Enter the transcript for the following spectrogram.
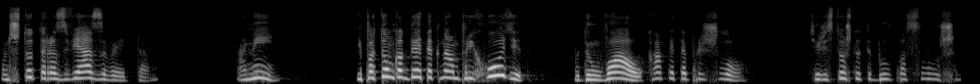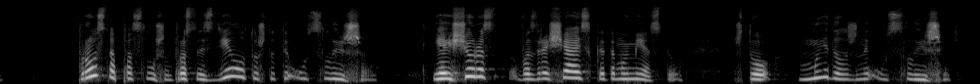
Он что-то развязывает там. Аминь. И потом, когда это к нам приходит, мы думаем, вау, как это пришло? Через то, что ты был послушен. Просто послушен, просто сделал то, что ты услышал. Я еще раз возвращаюсь к этому месту, что мы должны услышать.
